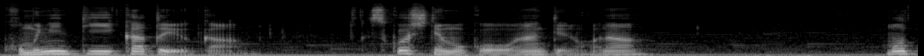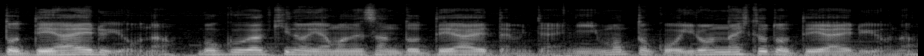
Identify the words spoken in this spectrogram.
コミュニティ化というか少しでもこう何て言うのかな。もっと出会えるような僕が昨日山根さんと出会えたみたいにもっとこういろんな人と出会えるような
